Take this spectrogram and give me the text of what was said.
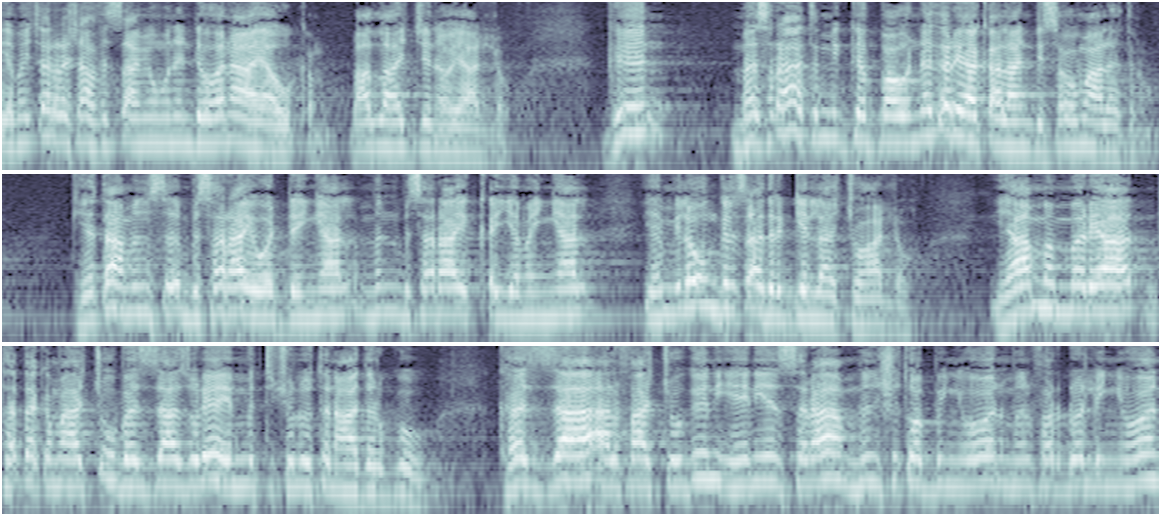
የመጨረሻ ፍጻሜው ምን እንደሆነ አያውቅም። በአላህ እጅ ነው ያለው። ግን መስራት የሚገባውን ነገር ያውቃል አንድ ሰው ማለት ነው። ጌታ ምን ብሰራ ይወደኛል? ምን ብሰራ ይቀየመኛል? የሚለውን ግልጽ አድርጌላችኋለሁ። ያ መመሪያ ተጠቅማችሁ በዛ ዙሪያ የምትችሉትን አድርጉ። ከዛ አልፋችሁ ግን የእኔን ስራ ምን ሽቶብኝ ይሆን? ምን ፈርዶልኝ ይሆን?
